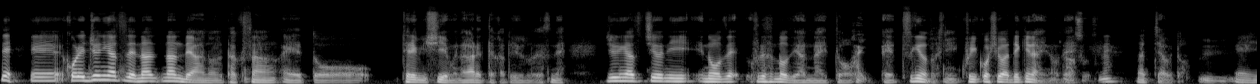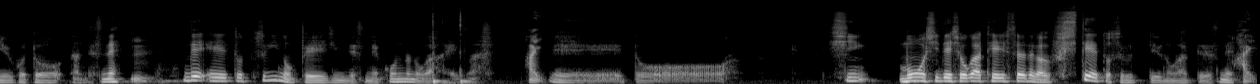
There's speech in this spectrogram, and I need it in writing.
で、えーこれ12月でななんであのたくさん、えー、とテレビ CM が流れてたかというとですね12月中に納税ふるさと納税やらないと、はいえー次の年に繰り越しはできないのであそうですね。なっちゃうと、うんえーいうことなんですね。うんで、えー、と次のページにですねこんなのがあります。はい。えっ、と、新、申し出書が提出されたが不指定とするっていうのがあってですね、はい。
